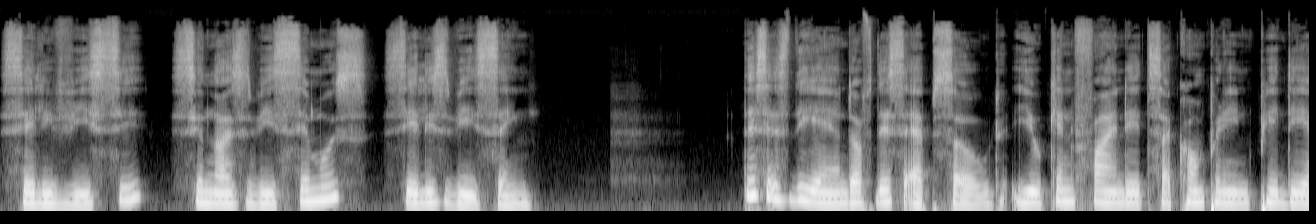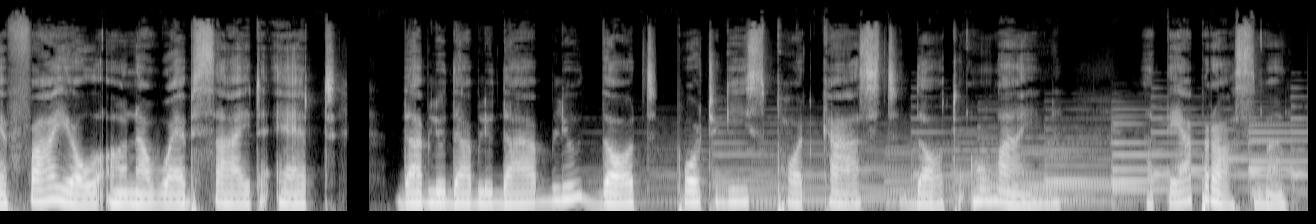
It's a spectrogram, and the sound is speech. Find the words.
se ele visse, se nós víssemos, se eles vissem. This is the end of this episode. You can find its accompanying PDF file on our website at www.portuguespodcast.online. Até a próxima!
